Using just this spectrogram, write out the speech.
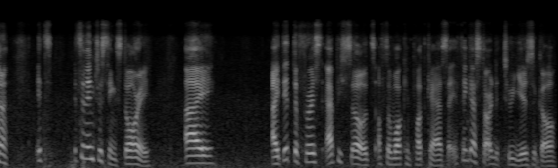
it's it's an interesting story. I I did the first episodes of the Walking Podcast. I think I started two years ago,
